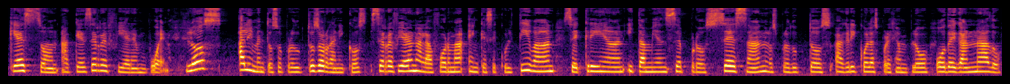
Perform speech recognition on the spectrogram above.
qué son? ¿A qué se refieren? Bueno, los alimentos o productos orgánicos se refieren a la forma en que se cultivan, se crían y también se procesan los productos agrícolas, por ejemplo, o de ganado.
